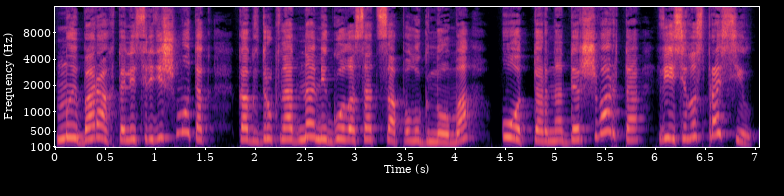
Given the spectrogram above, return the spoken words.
Мы барахтали среди шмоток, как вдруг над нами голос отца полугнома Отторна Дершварта весело спросил.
